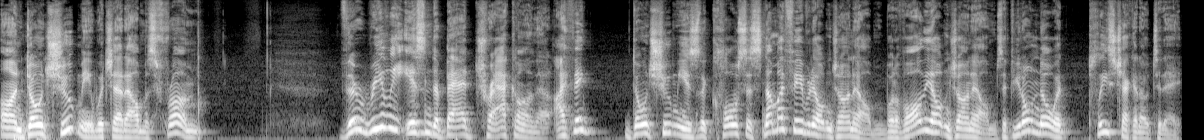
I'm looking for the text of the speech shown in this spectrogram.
on Don't Shoot Me, which that album is from, there really isn't a bad track on that. I think don't Shoot Me is the closest, not my favorite Elton John album, but of all the Elton John albums, if you don't know it, please check it out today.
